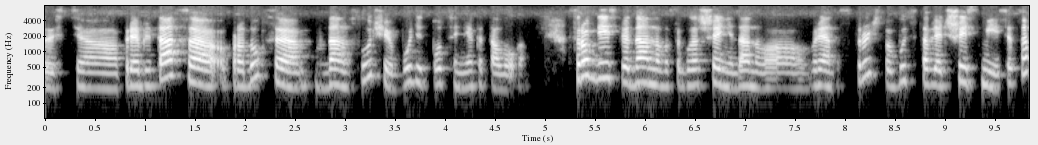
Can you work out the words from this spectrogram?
То есть а, приобретаться продукция в данном случае будет по цене каталога. Срок действия данного соглашения, данного варианта сотрудничества будет составлять 6 месяцев.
